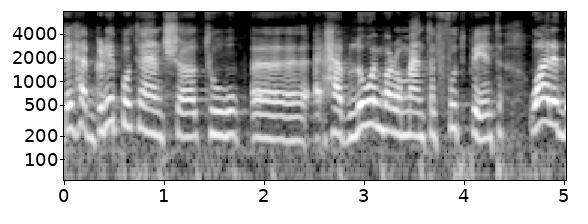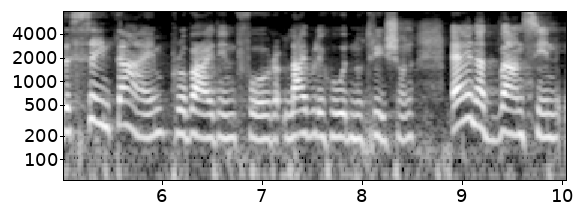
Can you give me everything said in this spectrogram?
they have great potential to uh, have low environmental footprint, while at the same time providing for livelihood, nutrition, and advancing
